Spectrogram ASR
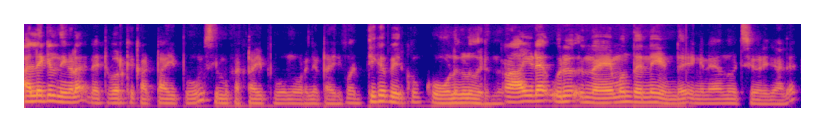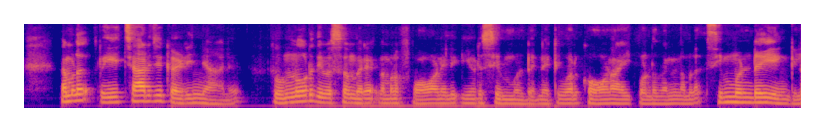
അല്ലെങ്കിൽ നിങ്ങളുടെ നെറ്റ്വർക്ക് കട്ടായി പോകും സിം കട്ടായി പോകും എന്ന് പറഞ്ഞിട്ടായിരിക്കും അധിക പേർക്കും കോളുകൾ വരുന്നത്. റായിയുടെ ഒരു നിയമം തന്നെയുണ്ട് എങ്ങനെയാണെന്ന് വെച്ച് കഴിഞ്ഞാൽ നമ്മൾ റീചാർജ് കഴിഞ്ഞാൽ തൊണ്ണൂറ് ദിവസം വരെ നമ്മുടെ ഫോണിൽ ഈ ഒരു സിം ഉണ്ട്. നെറ്റ്വർക്ക് ഓൺ ആയിക്കൊണ്ട് തന്നെ നമ്മൾ സിം ഉണ്ട് എങ്കിൽ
